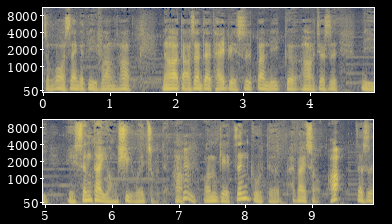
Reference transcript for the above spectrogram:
总共有三个地方哈，然后打算在台北市办一个啊，就是以以生态永续为主的啊。我们给真古德拍拍手，好，这是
